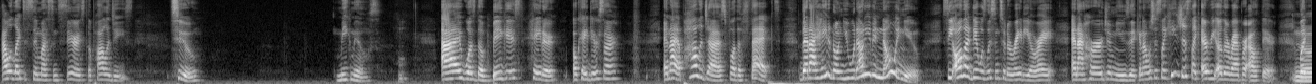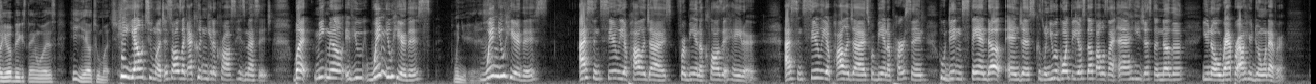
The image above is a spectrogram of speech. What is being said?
I would like to send my sincerest apologies to Meek Mills. I was the biggest hater, okay, dear sir? And I apologize for the fact that I hated on you without even knowing you. See, all I did was listen to the radio, right? And I heard your music, and I was just like, he's just like every other rapper out there. But no, your biggest thing was he yelled too much. he yelled too much and so i was like i couldn't get across his message but meek mill if you when you hear this When you hear this, when you hear this i sincerely apologize for being a closet hater i sincerely apologize for being a person who didn't stand up and just because when you were going through your stuff i was like eh he's just another you know rapper out here doing whatever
